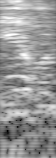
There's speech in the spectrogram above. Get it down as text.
again,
